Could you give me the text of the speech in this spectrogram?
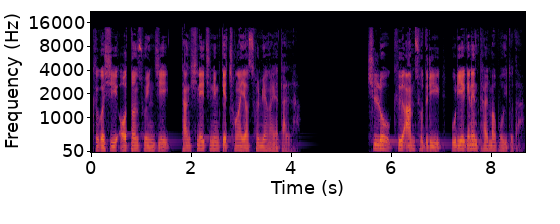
그것이 어떤 소인지 당신의 주님께 청하여 설명하여 달라. 실로 그 암소들이 우리에게는 닮아 보이도다.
